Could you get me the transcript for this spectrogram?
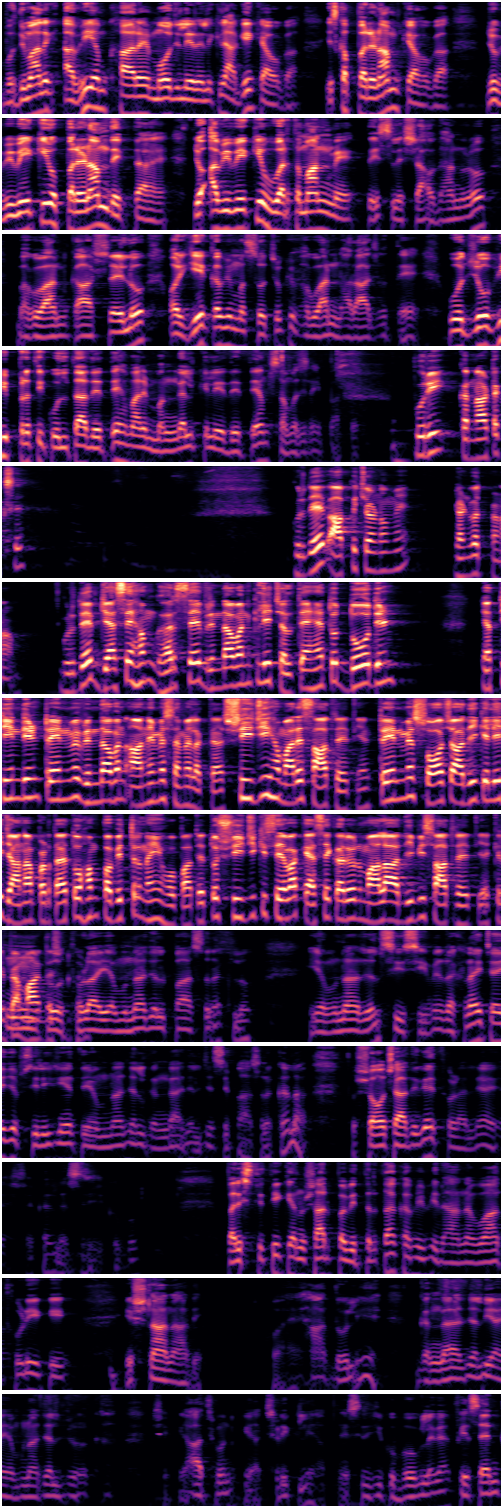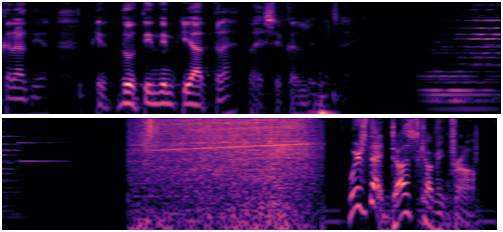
बुद्धिमान है अभी हम खा रहे हैं, मौज ले रहे हैं, लेकिन आगे क्या होगा? इसका परिणाम क्या होगा? जो विवेकी वो परिणाम देखता है, जो अविवेकी वर्तमान में तो इसलिए सावधान रहो, भगवान का आश्रय लो, और ये कभी मत सोचो कि भगवान नाराज़ होते हैं। वो जो भी प्रतिकूलता देते हैं, हमारे मंगल के लिए देते हैं, हम समझ नहीं पाते। पूरी कर्नाटक से? गुरुदेव, आपके चरणों में दंडवत प्रणाम। गुरुदेव, जैसे हम घर से वृंदावन के लिए चलते हैं तो दो दिन या तीन दिन ट्रेन में वृंदावन आने में समय लगता है। श्री जी हमारे साथ रहती हैं। ट्रेन में शौच आदि के लिए जाना पड़ता है तो हम पवित्र नहीं हो पाते। तो श्री जी की सेवा कैसे करें? और माला आदि भी साथ रहती है। कृपया हम्म, मार्गदर्शन तो थोड़ा यमुना जल पास रख लो। यमुना जल सीसी में रखना ही चाहिए। जब श्री जी हैं तो यमुना जल गंगा जल जैसे पास रखा ना तो शौच आदि गए थोड़ा ले आए ऐसे कर ले श्री जी को भूख परिस्थिति के अनुसार पवित्रता का भी विधान है। वहाँ थोड़ी कि स्नान आदि। हाथ धो लिए, गंगा जल या यमुना जल जो रखा आचमन किया, छिड़क लिया, अपने श्री जी को भोग लगाया, फिर सहन करा दिया, फिर दो तीन दिन की यात्रा है तो ऐसे कर लेना चाहिए Where's that dust coming from?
